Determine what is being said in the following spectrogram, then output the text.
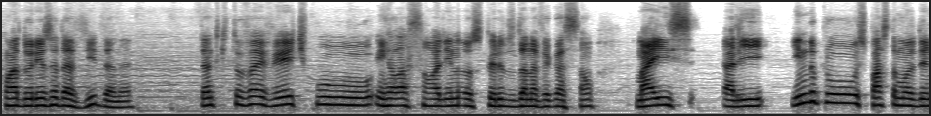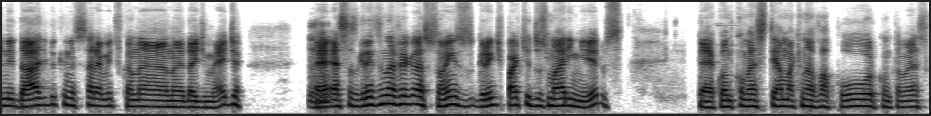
com a dureza da vida, né? Tanto que tu vai ver, tipo, em relação ali nos períodos da navegação, mais ali indo pro espaço da modernidade do que necessariamente ficando na, na Idade Média. Uhum. É, essas grandes navegações, grande parte dos marinheiros, é, quando começa a ter a máquina a vapor, quando começa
